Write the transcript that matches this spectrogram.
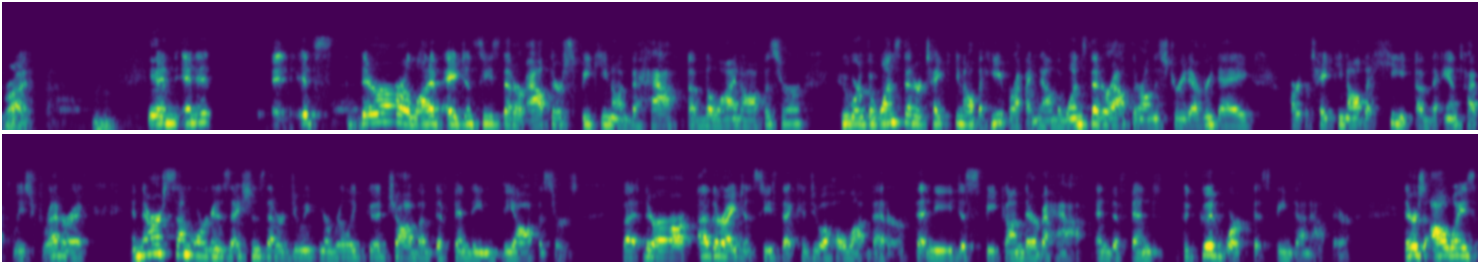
Right. Mm-hmm. And and it it's there are a lot of agencies that are out there speaking on behalf of the line officer who are the ones that are taking all the heat right now. The ones that are out there on the street every day are taking all the heat of the anti-police rhetoric. And there are some organizations that are doing a really good job of defending the officers but there are other agencies that could do a whole lot better that need to speak on their behalf and defend the good work that's being done out there there's always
